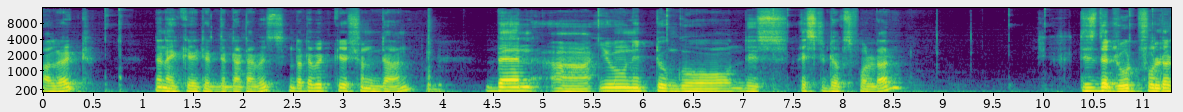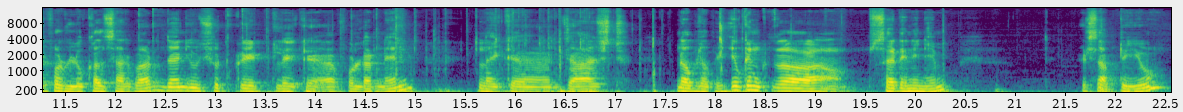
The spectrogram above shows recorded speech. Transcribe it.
all right then I created the database. Database creation done. Then uh, you need to go this htdocs folder. This is the root folder for local server. Then you should create like a folder name like uh, just wp you can uh, set any name. It's up to you.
